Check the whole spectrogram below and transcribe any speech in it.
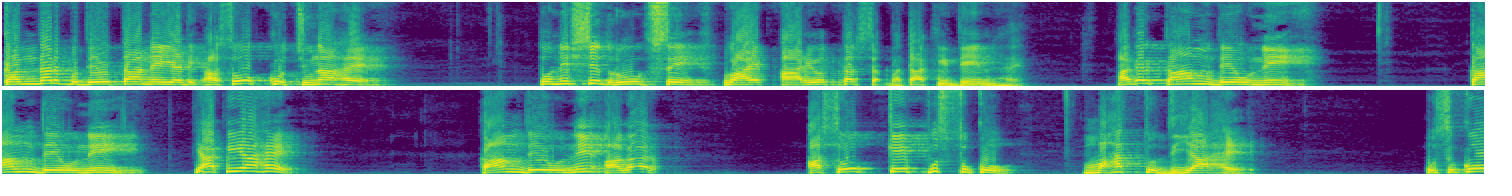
कंदर्प देवता ने यदि अशोक को चुना है तो निश्चित रूप से वह एक आर्योत्तर सभ्यता की देन है। अगर कामदेव ने कामदेव ने क्या किया है? कामदेव ने अगर अशोक के पुष्प को महत्व दिया है, उसको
